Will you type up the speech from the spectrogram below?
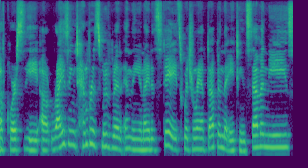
of course, the uh, rising temperance movement in the United States, which ramped up in the 1870s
